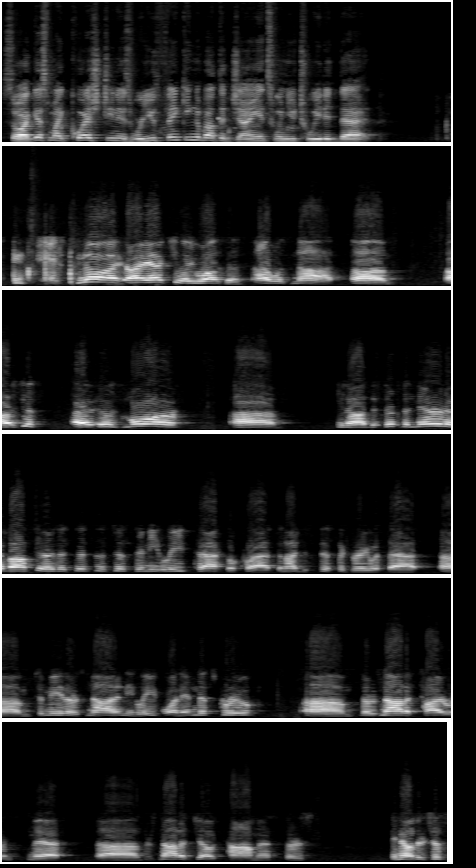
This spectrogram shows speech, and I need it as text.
So I guess my question is, were you thinking about the Giants when you tweeted that? no, I, I actually wasn't. I was not. Um, I was just. Uh, it was more uh, you know, there's a narrative out there that this is just an elite tackle class, and I just disagree with that. Um, to me, there's not an elite one in this group. Um, there's not a Tyron Smith. Uh, there's not a Joe Thomas. There's, you know, there's just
